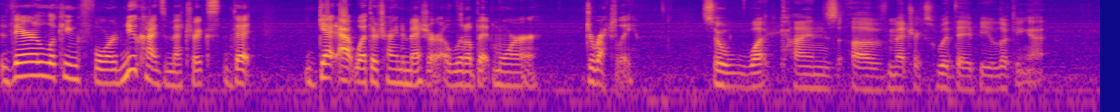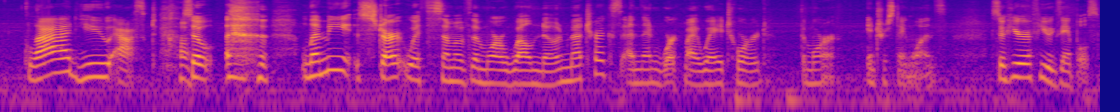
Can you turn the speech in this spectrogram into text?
they're looking for new kinds of metrics that get at what they're trying to measure a little bit more directly. So, what kinds of metrics would they be looking at? Glad you asked. so, let me start with some of the more well known metrics and then work my way toward the more interesting ones. So, here are a few examples.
